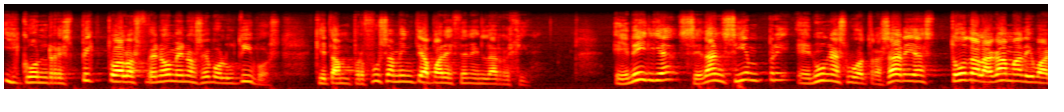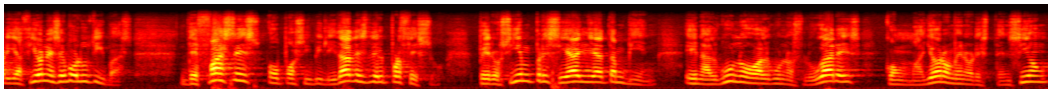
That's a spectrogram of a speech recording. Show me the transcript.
y con respecto a los fenómenos evolutivos que tan profusamente aparecen en la región. En ella se dan siempre, en unas u otras áreas, toda la gama de variaciones evolutivas, de fases o posibilidades del proceso, pero siempre se halla también, en alguno o algunos lugares, con mayor o menor extensión,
